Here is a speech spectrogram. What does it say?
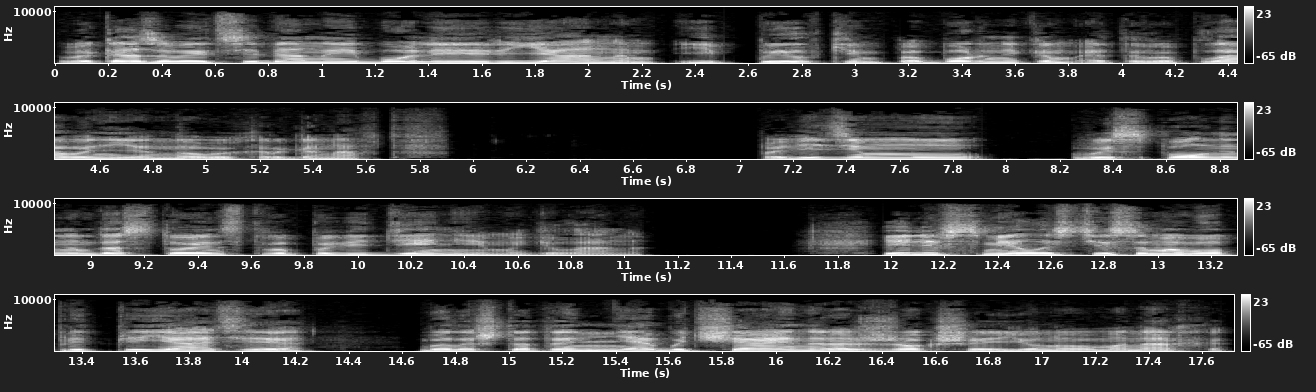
выказывает себя наиболее рьяным и пылким поборником этого плавания новых аргонавтов. По-видимому, в исполненном достоинства поведении Магеллана или в смелости самого предприятия было что-то необычайно разжегшее юного монарха,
